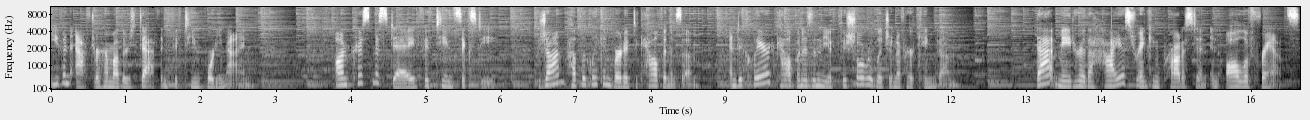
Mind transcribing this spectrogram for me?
even after her mother's death in 1549. On Christmas Day, 1560, Jeanne publicly converted to Calvinism and declared Calvinism the official religion of her kingdom. That made her the highest ranking Protestant in all of France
